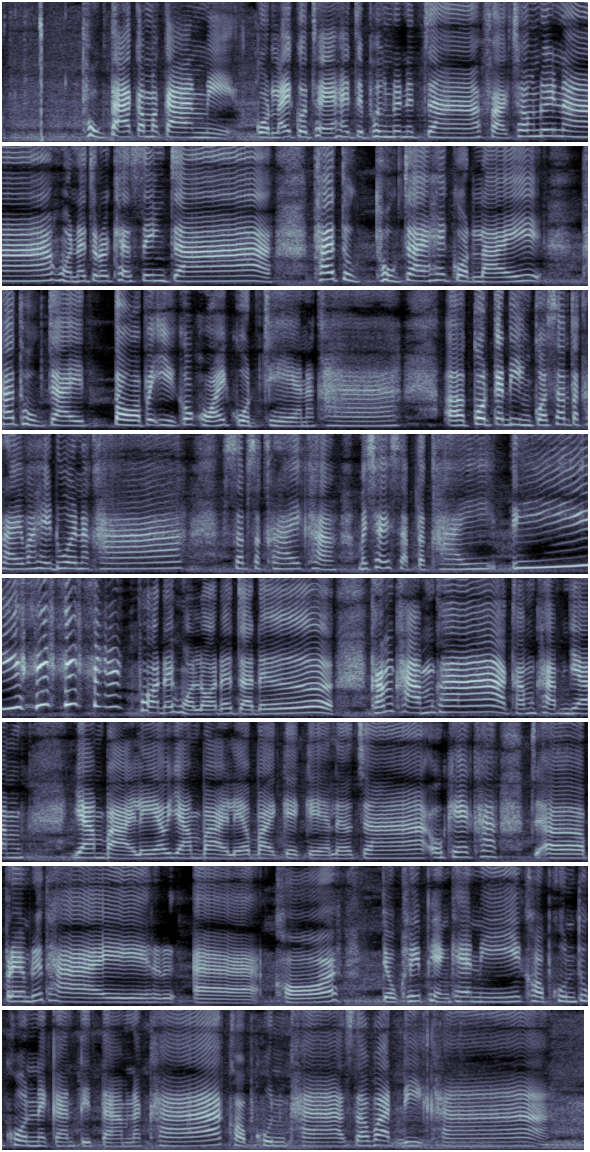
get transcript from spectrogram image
ถูกตากรรมการนี่ กดไลค์กดแชร์ให้เจ๊พึ่งด้วยนะจ๊ะ ฝากช่องด้วยนะ หัวหน้าจรดแคสซิ่งจ้า ถ้าถูกถูกใจให้กดไลค์ ถ้าถูกใจต่อไปอีกก็ขอให้กดแชร์นะคะเอ่อกดกระดิ่งกดซับสไครต์ไว้ให้ด้วยนะคะซับสไครต์ค่ะ ไม่ใช่สับตะไคร้อี พ่อได้หัวเรอได้จ้าเด้อขำๆค่ะขำๆยามยามบ่ายแล้ว ยามบ่ายแล้วบ่ายแก่ๆแล้วจ้าโอเคค่ะเปรมฤทัยขอจบคลิปเพียงแค่นี้ ขอบคุณทุกคนในการติดตามนะคะ ขอบคุณค่ะ สวัสดีค่ะ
